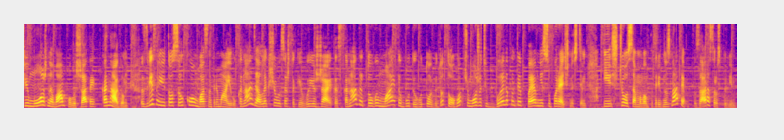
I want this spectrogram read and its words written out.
чи можна вам полишати Канаду? Звісно, ніхто силком вас не тримає у Канаді, але якщо ви все ж таки виїжджаєте з Канади, то ви маєте бути готові до того, що можуть виникнути певні суперечності. І що саме вам потрібно знати, зараз розповім.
